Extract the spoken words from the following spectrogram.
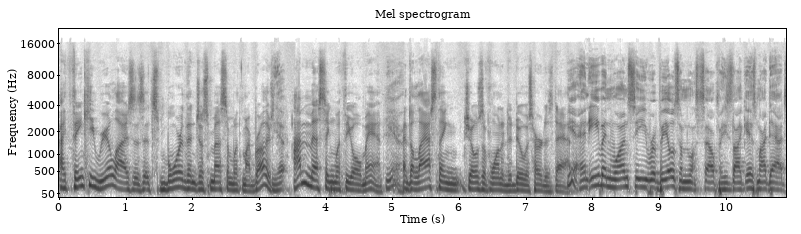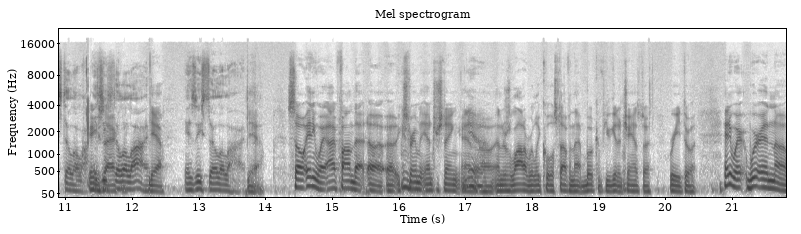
I think he realizes it's more than just messing with my brothers. Yep. I'm messing with the old man. Yeah. And the last thing Joseph wanted to do was hurt his dad. Yeah, and even once he reveals himself, he's like, "Is my dad still alive? Is he still alive? Yeah. Is he still alive? Yeah. So anyway, I found that uh, uh, extremely interesting, and Yeah. uh, and there's a lot of really cool stuff in that book if you get a chance to read through it. Anyway, we're in uh,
